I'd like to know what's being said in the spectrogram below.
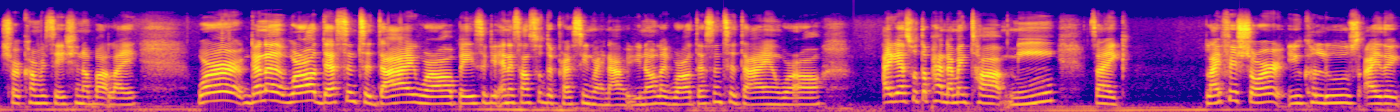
short conversation about like we're gonna we're all destined to die. We're all basically and it sounds so depressing right now, you know, like we're all destined to die and we're all I guess what the pandemic taught me, it's like life is short. You could lose either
